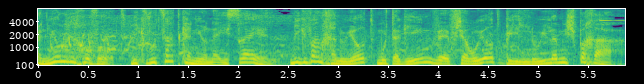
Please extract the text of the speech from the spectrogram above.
קניון רחובות, מקבוצת קניוני ישראל. מגוון חנויות, מותגים ואפשרויות בילוי למשפחה.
